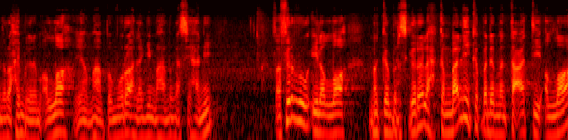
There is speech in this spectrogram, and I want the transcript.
Bismillahirrahmanirrahim dengan nama Allah yang Maha Pemurah lagi Maha Mengasihani. Fafirru ila Allah maka bersegeralah kembali kepada mentaati Allah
